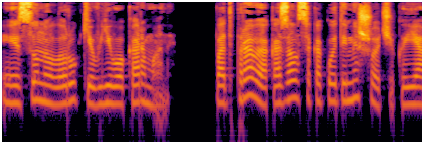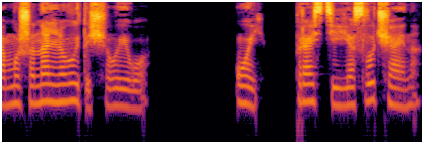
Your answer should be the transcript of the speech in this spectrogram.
и сунула руки в его карманы. Под правой оказался какой-то мешочек, и я машинально вытащила его. «Ой, прости, я случайно»,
